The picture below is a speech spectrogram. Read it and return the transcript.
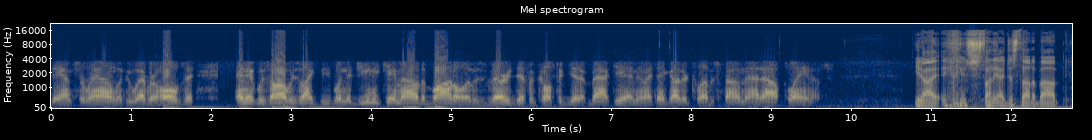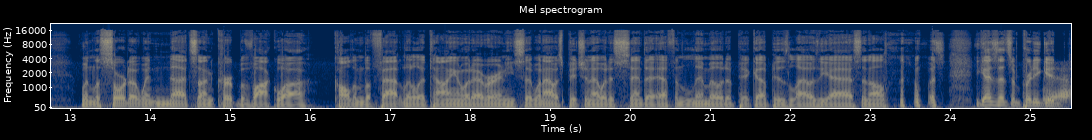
dance around with whoever holds it and it was always like the, when the genie came out of the bottle, it was very difficult to get it back in, and I think other clubs found that out playing us. You know, I, it's funny. I just thought about when Lasorda went nuts on Kurt Bevacqua, called him the fat little Italian, whatever, and he said when I was pitching, I would have sent a effing limo to pick up his lousy ass and all. was you guys had some pretty good, yeah.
